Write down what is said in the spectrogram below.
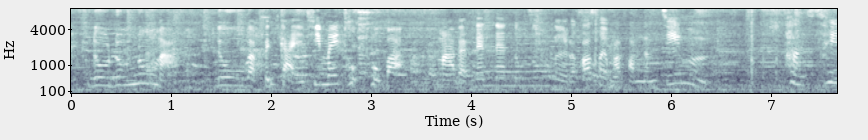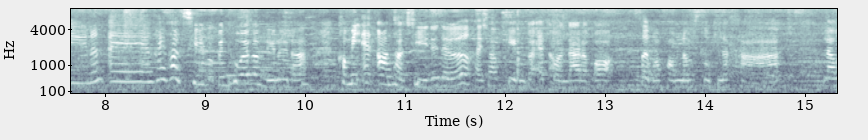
ๆ ดูนุ่มๆอะ ดูแบบเป็นไก่ที่ไม่ทุบๆอะมาแบบแน่นๆนุ่มๆเลย แล้วก็เสิร์ฟมาพร้อมน้ำจิ้ม ผักชีนั่นเองให้ผักชีมาเป็นถ้วยแบบนี้เลยนะเขามีแอดออนผักชีด้วยเด้อใครชอบกินก็แอดออนได้แล้วก็เสิร์ฟมาพร้อมน้ำซุปนะคะแล้ว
